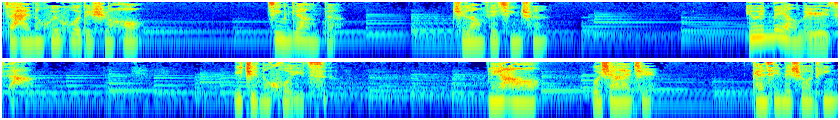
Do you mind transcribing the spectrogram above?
在还能挥霍的时候，尽量的去浪费青春，因为那样的日子啊，你只能活一次。你好，我是阿志。感谢你的收听。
